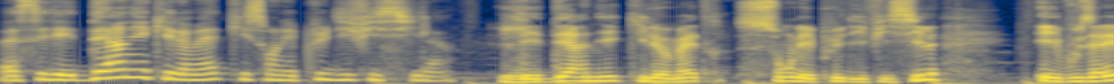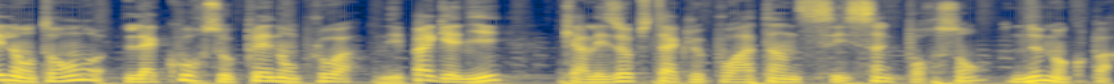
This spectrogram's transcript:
bah, c'est les derniers kilomètres qui sont les plus difficiles. Les derniers kilomètres sont les plus difficiles. Et vous allez l'entendre, la course au plein emploi n'est pas gagnée car les obstacles pour atteindre ces 5% ne manquent pas.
